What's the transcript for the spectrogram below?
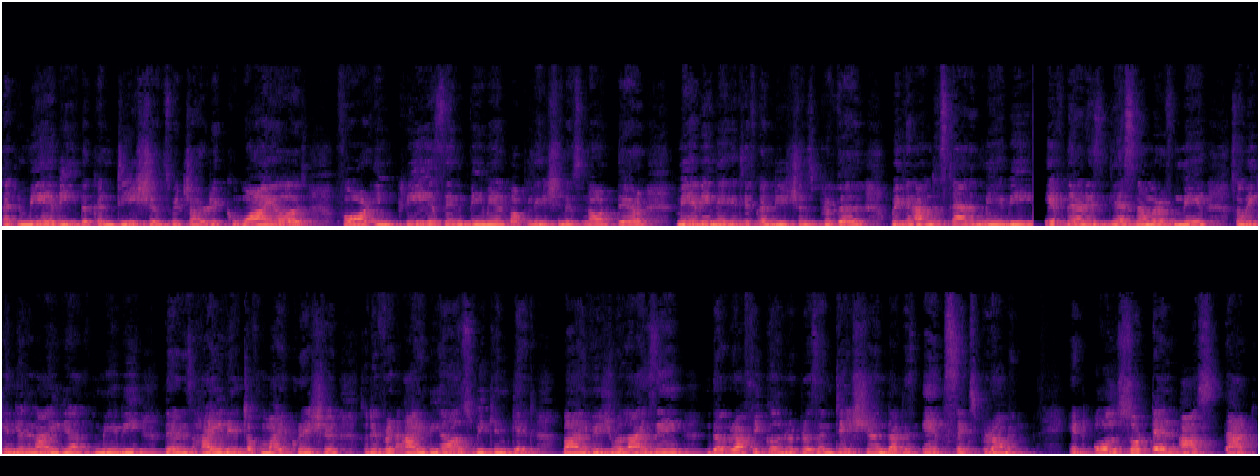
that maybe the conditions which are required for increase in female population is not there, maybe negative conditions prevail, we can understand that maybe if there is less number of male, so we can get an idea that maybe there is high rate of migration. So different ideas we can get by visualizing the graphical representation that is age sex pyramid. It also tell us that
